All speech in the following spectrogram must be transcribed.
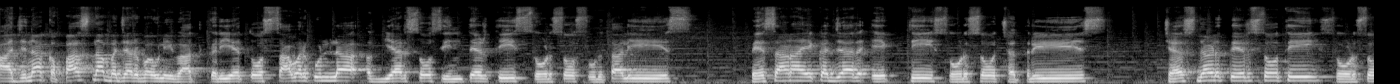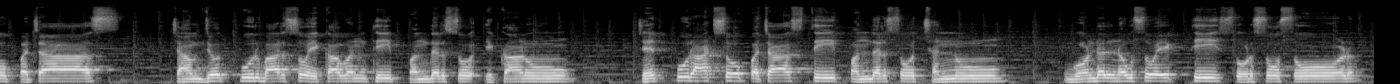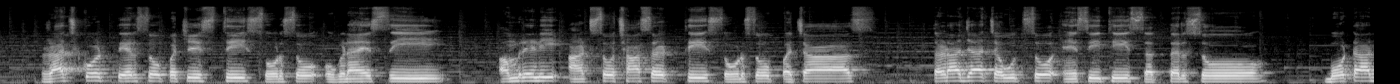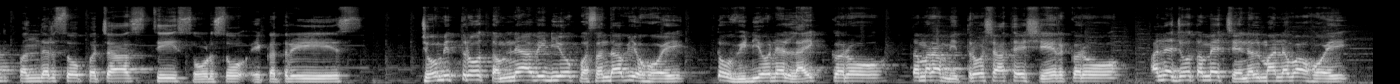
આજના કપાસના બજાર ભાવની વાત કરીએ તો સાવરકુંડલા અગિયારસો સિત્તેરથી સોળસો સુડતાલીસ, ભેસાણા એક હજાર એકથી સોળસો છત્રીસ, જસદણ તેરસોથી સોળસો પચાસ, જામજોધપુર બારસો એકાવનથી પંદરસો એકાણું, જેતપુર આઠસો પચાસથી પંદરસો છન્નું, ગોંડલ નવસો એકથી સોળસો સોળ રાજકોટ તેરસો પચીસથી સોળસો ઓગણએંસી અમરેલી આઠસો છાસઠથી સોળસો પચાસ, તળાજા ચૌદસો એંસીથી સત્તરસો, બોટાદ પંદરસો પચાસથી સોળસો એકત્રીસ. જો મિત્રો તમને આ વીડિયો પસંદ આવ્યો હોય, તો વિડીયોને લાઈક કરો, તમારા મિત્રો સાથે શેર કરો, અને જો તમે ચેનલમાં નવા હોય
